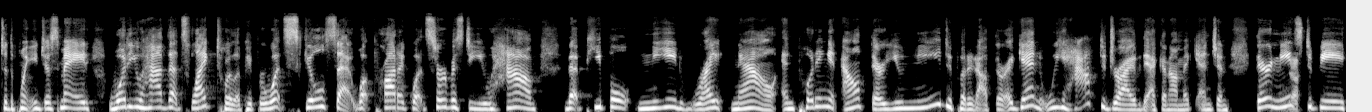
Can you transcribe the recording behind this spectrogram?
to the point you just made what do you have that's like toilet paper what skill set what product what service do you have that people need right now and putting it out there you need to put it out there again we have to drive the economic engine there needs yeah. to be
